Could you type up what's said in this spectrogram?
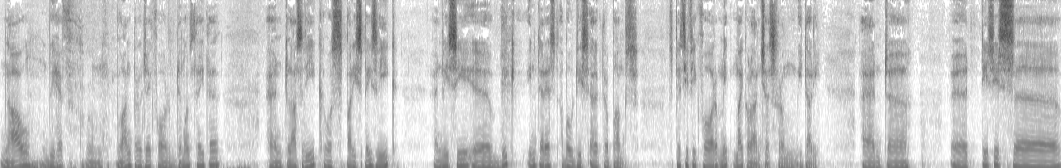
now we have um, one project for demonstrator, and last week was Paris Space Week, and we see a big interest about these electro pumps specific for micro launchers from Italy. And uh, uh, this is a uh,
